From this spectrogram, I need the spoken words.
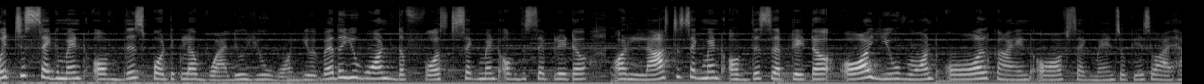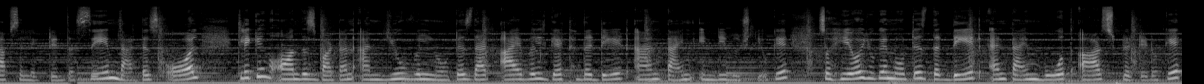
which segment of this particular value you want. You whether you want the first segment of the separator or last segment of this separator or you want all kind of segments okay? So I have selected the same. That is all. Clicking on this button and you will notice that I will get the date and time individually okay? So here you can notice the date and time both are splitted okay?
